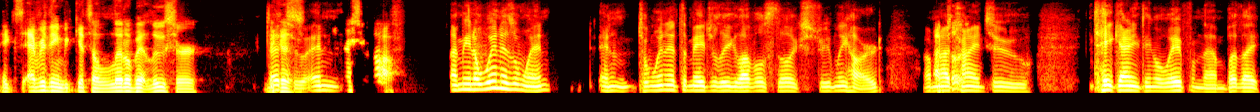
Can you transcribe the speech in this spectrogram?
It's, everything gets a little bit looser That because too. And pressure off. I mean, a win is a win. and to win at the major league level is still extremely hard. I'm not trying to take anything away from them, but like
